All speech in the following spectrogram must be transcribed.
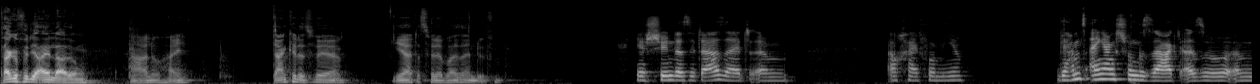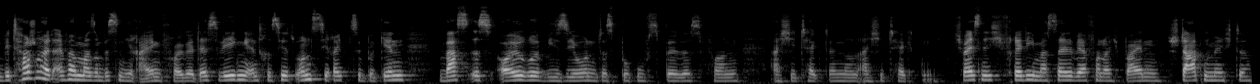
danke für die Einladung. Hallo, hi. Danke, dass wir, ja, dass wir dabei sein dürfen. Ja, schön, dass ihr da seid. Ähm, auch hi von mir. Wir haben es eingangs schon gesagt, also ähm, wir tauschen heute einfach mal so ein bisschen die Reihenfolge. Deswegen interessiert uns direkt zu Beginn, was ist eure Vision des Berufsbildes von Architektinnen und Architekten? Ich weiß nicht, Freddy, Marcel, wer von euch beiden starten möchte?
